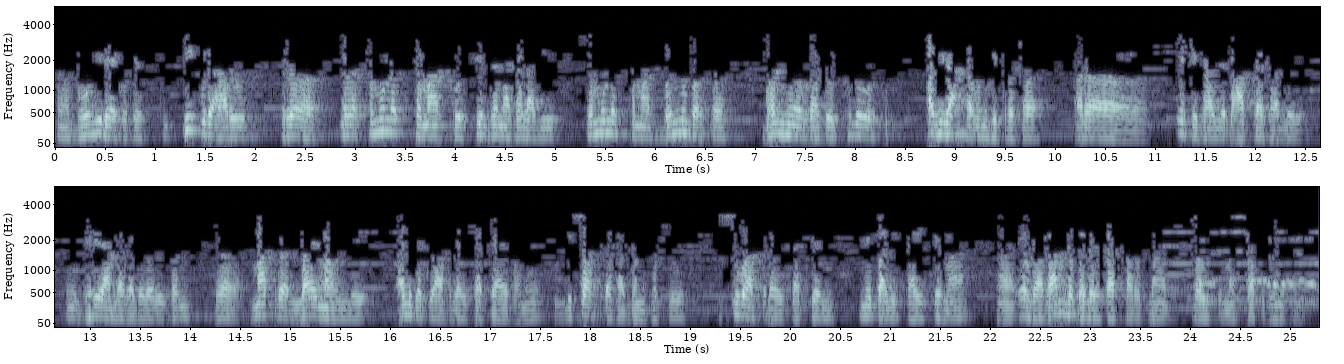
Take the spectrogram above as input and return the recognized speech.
भोगिरहेको छ ती कुराहरू र एउटा समुन्नत समाजको सिर्जनाका लागि समुन्नत समाज बन्नुपर्छ भन्ने एउटा त्यो ठुलो अभिलाषा उनीभित्र छ र एक हिसाबले भावका हिसाबले धेरै राम्रा गजलहरू छन् र मात्र लयमा उनले अलिकति आफूलाई सच्याए भने विश्वासका साथ भन्न सक्छु सुभाष राई सत्यन नेपाली साहित्यमा एउटा राम्रो गजलकारका रूपमा भविष्यमा स्थापित हुनेछन्।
